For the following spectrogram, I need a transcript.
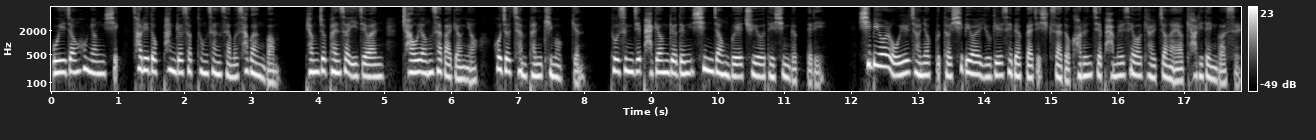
우의정 홍영식, 서리독 판교섭 통상사무 서광범, 병조판서 이재환, 좌우영사 박영여, 호조참판 김옥균, 도승지 박영교 등 신정부의 주요 대신급들이 12월 5일 저녁부터 12월 6일 새벽까지 식사도 거른 채 밤을 새워 결정하여 결의된 것을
